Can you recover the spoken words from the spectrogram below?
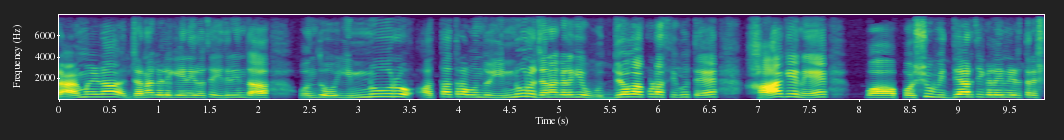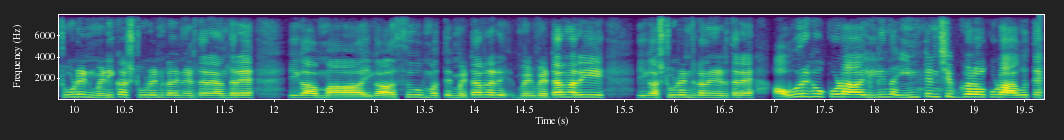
ಗ್ರಾಮೀಣ ಜನಗಳಿಗೆ ಏನಿರುತ್ತೆ, ಇದರಿಂದ ಒಂದು ಇನ್ನೂರು, ಹತ್ತತ್ರ ಒಂದು ಇನ್ನೂರು ಜನಗಳಿಗೆ ಉದ್ಯೋಗ ಕೂಡ ಸಿಗುತ್ತೆ. ಹಾಗೆಯೇ ಪಶು ವಿದ್ಯಾರ್ಥಿಗಳೇನಿರ್ತಾರೆ ಸ್ಟೂಡೆಂಟ್, ಮೆಡಿಕಲ್ ಸ್ಟೂಡೆಂಟ್ಗಳೇನಿರ್ತಾರೆ ಅಂದರೆ, ಈಗ ಮ, ಈಗ ಹಸು ಮತ್ತು ಮೆಟರ್ನರಿ ವೆಟರ್ನರಿ ಈಗ ಸ್ಟೂಡೆಂಟ್ಗಳೇನಿರ್ತಾರೆ ಅವರಿಗೂ ಕೂಡ ಇಲ್ಲಿಂದ ಇಂಟರ್ನ್ಶಿಪ್ಗಳು ಕೂಡ ಆಗುತ್ತೆ.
